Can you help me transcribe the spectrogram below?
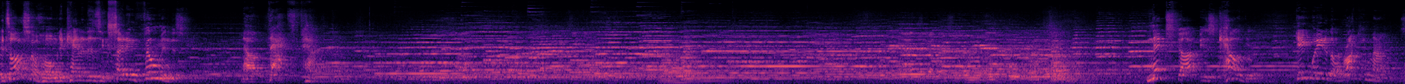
It's also home to Canada's exciting film industry. Now that's talent. Is Calgary, gateway to the Rocky Mountains,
